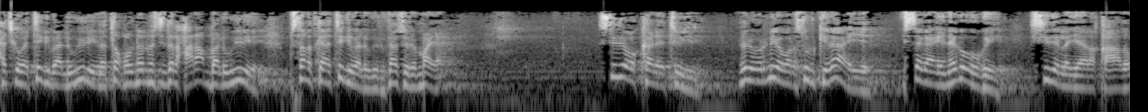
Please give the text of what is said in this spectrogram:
Xajka waa tegi baa lagu yidhi latadkhuluna almasjid alxaraam baa lagu yidhi ma sanadkana tegi baa lagu yidhi. Markaasuu yidhi maya. Sidii oo kaleetuu yidhi wuxuu yidhi warniyo waa rasuulka ilaahaye isagaa inaga oge sidii la yeelo qaado.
